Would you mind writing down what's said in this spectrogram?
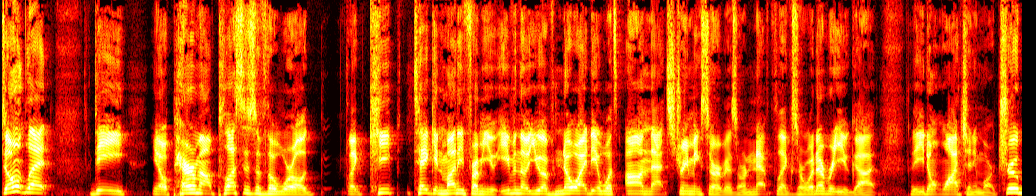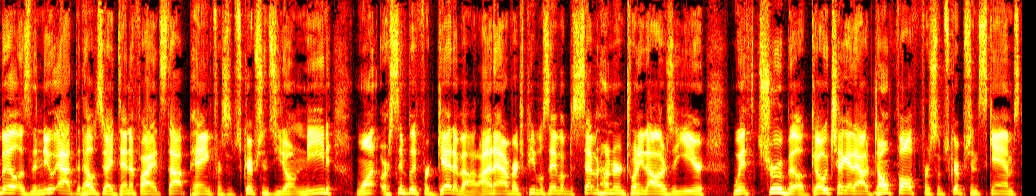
Don't let the, you know, Paramount Pluses of the world like keep taking money from you even though you have no idea what's on that streaming service or Netflix or whatever you got that you don't watch anymore. Truebill is the new app that helps you identify and stop paying for subscriptions you don't need, want or simply forget about. On average, people save up to $720 a year with Truebill. Go check it out. Don't fall for subscription scams.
